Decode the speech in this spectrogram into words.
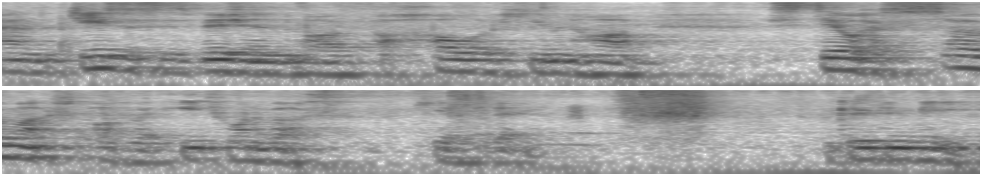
And Jesus' vision of a whole human heart still has so much to offer each one of us here today, including me,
